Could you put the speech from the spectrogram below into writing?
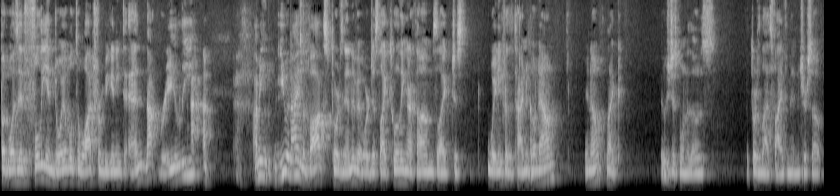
but was it fully enjoyable to watch from beginning to end? Not really. I mean, you and I in the box towards the end of it were just like twiddling our thumbs, like just waiting for the time to go down. You know, like it was just one of those towards the last five minutes or so.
